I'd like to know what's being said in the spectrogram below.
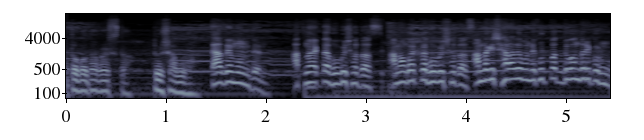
এত কথা কইস না তুই সামলা কাজে মন দেন। আপনার একটা ভবিষ্যৎ আছে আমাকে একটা ভবিষ্যৎ আছে। আমরা কি সারা জীবনে ফুটপাত দোকানদারি করব?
